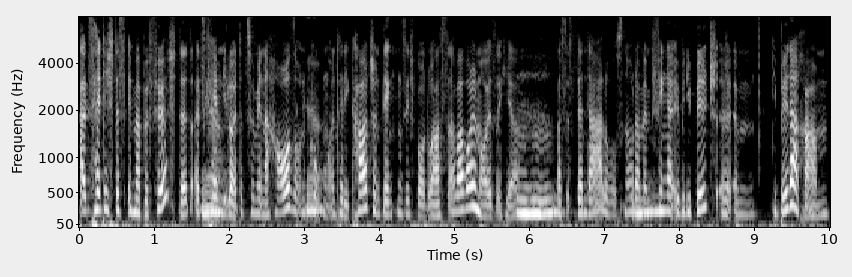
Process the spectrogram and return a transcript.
als hätte ich das immer befürchtet, als Ja. kämen die Leute zu mir nach Hause und Ja. gucken unter die Couch und denken sich, boah, du hast aber Wollmäuse hier. Mhm. Was ist denn da los? Ne? Oder mit dem Finger über die Bild, äh, ähm, die Bilderrahmen.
